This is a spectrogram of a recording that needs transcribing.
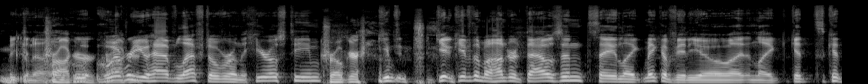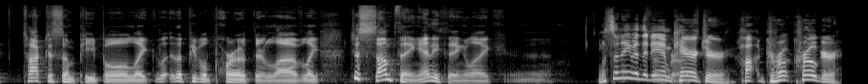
But you know, Kroger, who- whoever Kroger. you have left over on the Heroes team, Kroger. give give give them a hundred thousand. Say like make a video and like get get talk to some people. Like let, let people pour out their love. Like just something, anything. Like uh, What's the name of the damn gross. character? Ho- Kro- Kroger.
